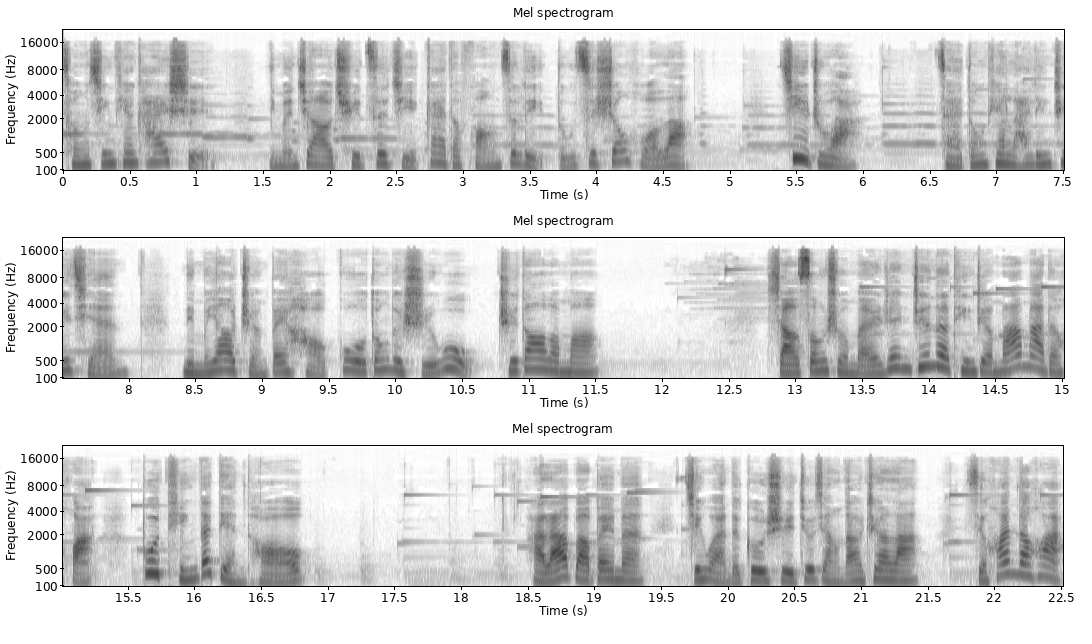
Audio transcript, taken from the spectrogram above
从今天开始，你们就要去自己盖的房子里独自生活了。记住啊，在冬天来临之前，你们要准备好过冬的食物，知道了吗？小松鼠们认真的听着妈妈的话，不停的点头。好啦，宝贝们，今晚的故事就讲到这啦。喜欢的话，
